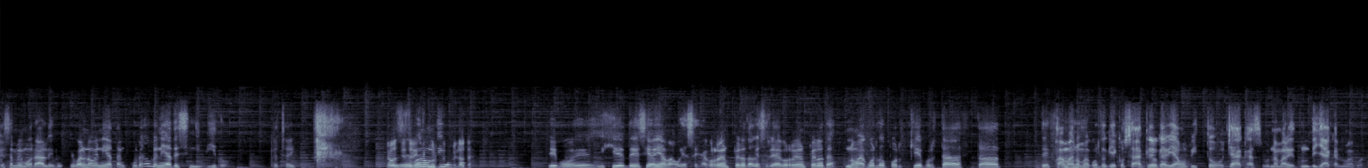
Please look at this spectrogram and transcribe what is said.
Esa es memorable. Porque igual no venía tan curado, venía desinhibido. ¿Cachai? No, si Eh, bueno, un corriendo en día- pelota. Sí, pues dije, decía a mi mamá, voy a salir a correr en pelota, voy a salir a correr en pelota. No me acuerdo por qué, porque estaba, estaba de fama, no me acuerdo qué cosa. Ah, creo que habíamos visto Yacas, una maratón de Yacas, no me acuerdo.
